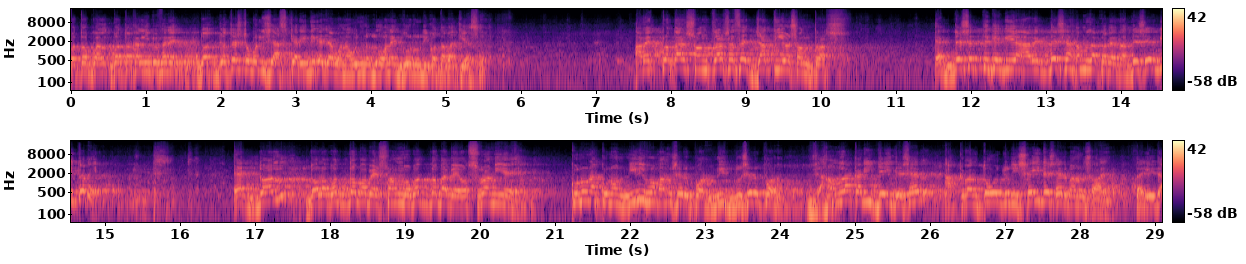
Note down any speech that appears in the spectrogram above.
গতকাল গতকাল ব্যাপারে যথেষ্ট বলিস, আজকে আর এদিকে যাব না, অন্য অনেক জরুরি কথা বাকি আছে। আরেক প্রকার সন্ত্রাস আছে, জাতীয় সন্ত্রাস। এক দেশের থেকে গিয়ে আরেক দেশে হামলা করে না, দেশের ভিতরে। একদল দলবদ্ধভাবে, সংঘবদ্ধভাবে অস্ত্র নিয়ে কোনো না কোনো নিরীহ মানুষের উপর, নির্দোষের উপর হামলাকারী যেই দেশের আক্রান্ত যদি সেই দেশের মানুষ হয়, তাইলে এটা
